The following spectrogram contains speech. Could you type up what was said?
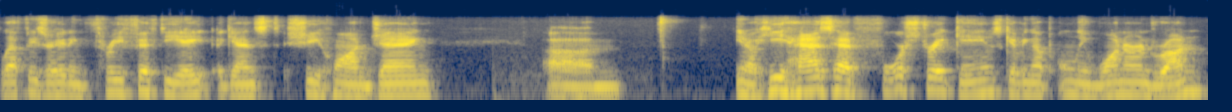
Lefties are hitting 358 against Shi Huan Jang. Um, you know, he has had four straight games giving up only one earned run.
